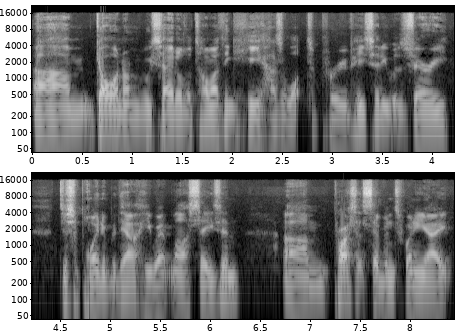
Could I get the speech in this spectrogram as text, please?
Um, going on, we say it all the time. I think he has a lot to prove. He said he was very disappointed with how he went last season. Um, price at 728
